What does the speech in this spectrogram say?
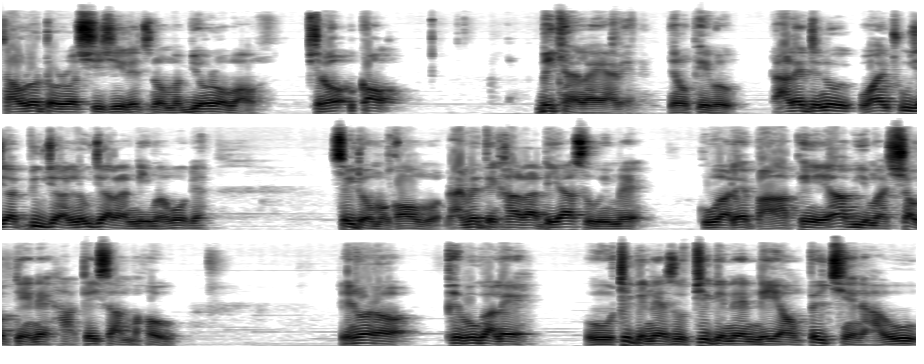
စာအုပ်တော့တော်တော်ရှိရှိလဲကျွန်တော်မပြောတော့ပါဘူးကျွန်တော်အကောင့်မိခံလိုက်ရပြန်တယ်ကျွန်တော် Facebook ဒါလည်းတင်းတို့ဝိုင်းထူကြပြုကြလောက်ကြတာနေမှာပေါ့ဗျာစိတ်တော့မကောင်းဘူးဒါပေမဲ့သင်္ခါရတရားဆိုပေမဲ့ကိုကလည်းဘာဖင်ရပြီးမှရှောက်တင်တဲ့ဟာကိစ္စမဟုတ်ဒီတော့တော့ Facebook ကလည်းဟိုထိကနေဆိုဖြစ်ကနေနေအောင်ပိတ်ချင်တာဟုတ်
